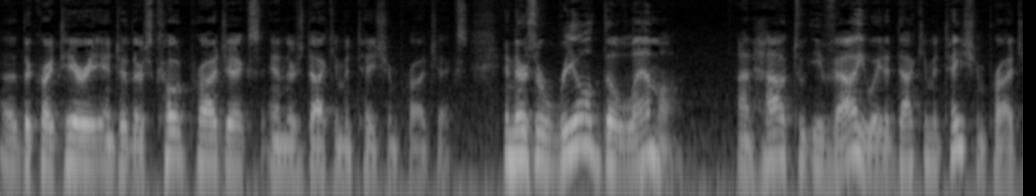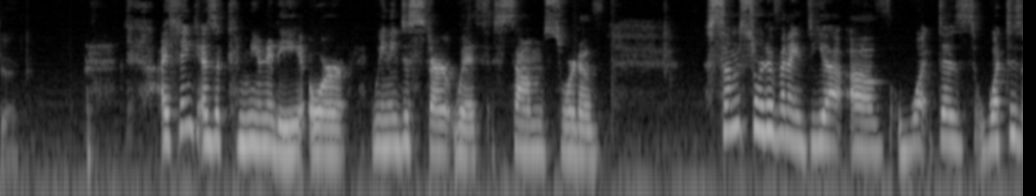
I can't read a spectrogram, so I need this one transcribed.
uh, the criteria into there's code projects and there's documentation projects. And there's a real dilemma on how to evaluate a documentation project. I think as a community or we need to start with some sort of some sort of an idea of what does what does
